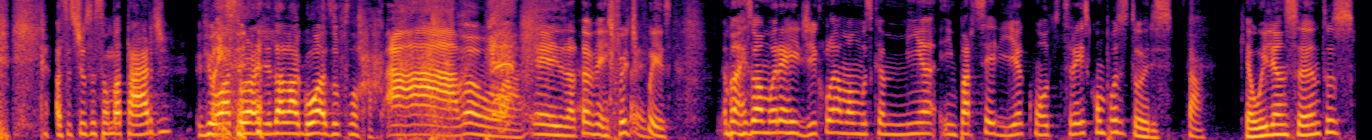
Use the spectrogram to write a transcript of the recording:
Assistiu Sessão da Tarde, viu o ator ali da Lagoa Azul e falou: "Ah, Ah, vamos lá. É, exatamente, foi tipo isso. Mas O Amor é Ridículo é uma música minha em parceria com outros três compositores. Tá. Que é William Santos,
